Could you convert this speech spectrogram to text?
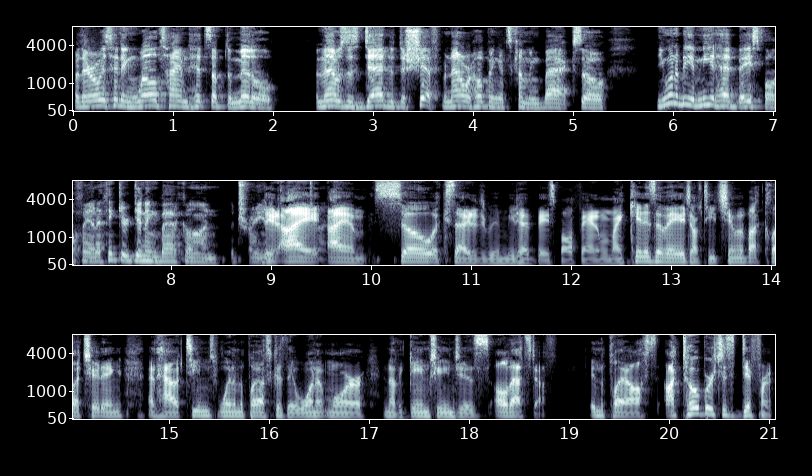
but they're always hitting well timed hits up the middle. And that was just dead with the shift. But now we're hoping it's coming back. So you want to be a meathead baseball fan, I think you're getting back on the train. Dude, I, I am so excited to be a meathead baseball fan. And when my kid is of age, I'll teach him about clutch hitting and how teams win in the playoffs because they want it more and how the game changes, all that stuff in the playoffs. October is just different.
